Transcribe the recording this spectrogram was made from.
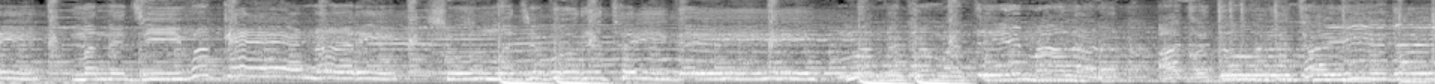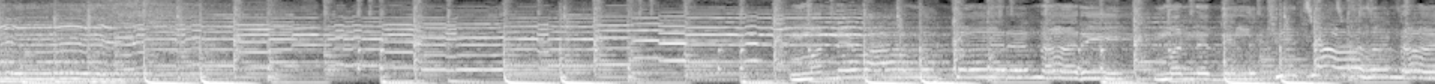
નારી મન જીવ કે નારી? શું મજબૂર થઈ ગઈ? મન ગમતી માલણ આજ દૂર થઈ ગઈ. મને વાલ કરનારી, મન દિલથી ચાહનારી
